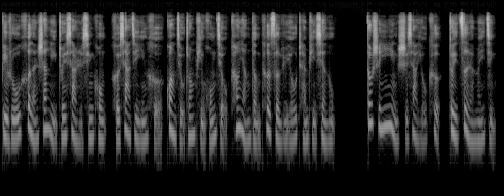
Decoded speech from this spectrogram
比如贺兰山里追夏日星空和夏季银河、逛酒庄品红酒、康阳等特色旅游产品线路。都是因应时下游客对自然美景、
